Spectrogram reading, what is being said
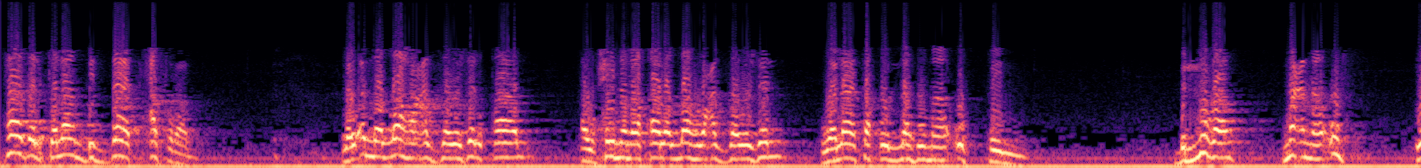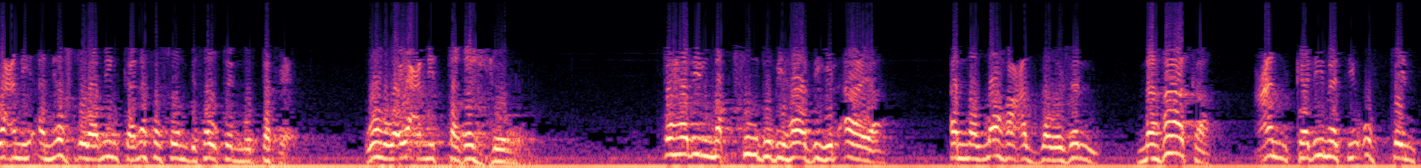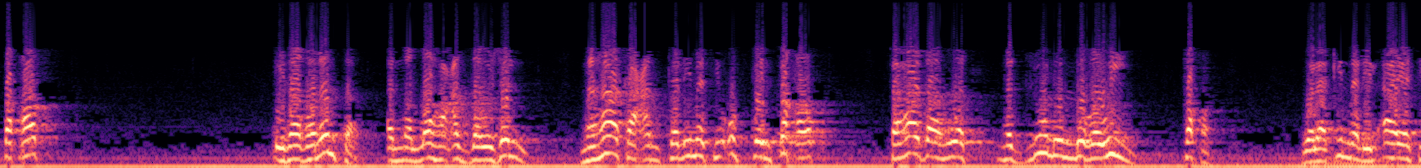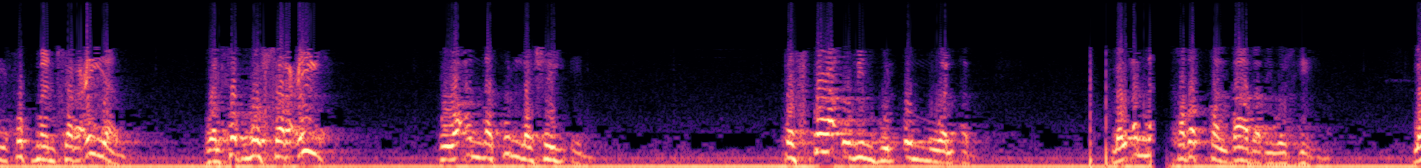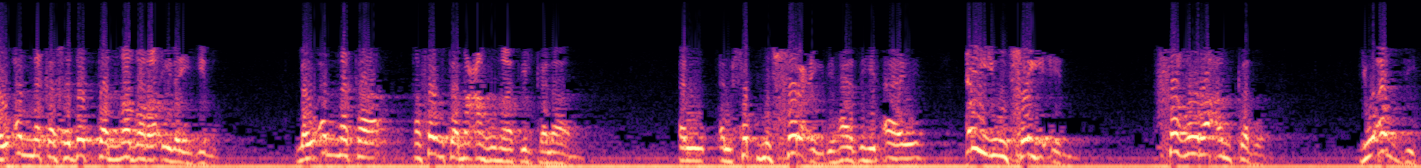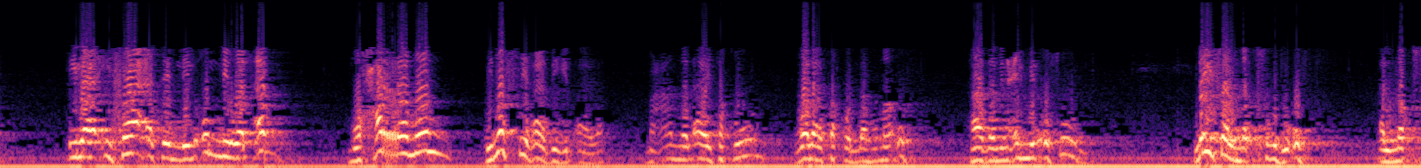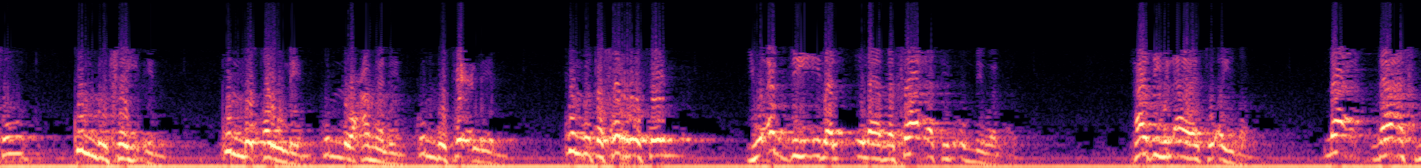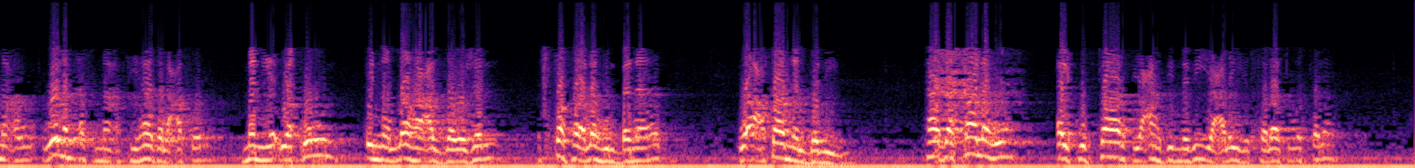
هذا الكلام بالذات حصرا. لو أن الله عز وجل قال أو حينما قال الله عز وجل ولا تقل لهما أف. باللغة معنى أف يعني أن يصدر منك نفس بصوت مرتفع وهو يعني التضجر فهل المقصود بهذه الآية أن الله عز وجل نهاك عن كلمة أف فقط؟ إذا ظننت أن الله عز وجل نهاك عن كلمة أف فقط فهذا هو مدلول لغوي فقط. ولكن للآية حكما شرعيا والحكم الشرعي هو أن كل شيء تستاء منه الأم والأب. لو أنك خبطت الباب بوجههما لو أنك شددت النظر إليهما لو أنك قصوت معهما في الكلام الحكم الشرعي بهذه الآية أي شيء صغر أم كبر يؤدي إلى إساءة للأم والأب محرم بنص هذه الآية مع أن الآية تقول ولا تقل لهما أف. هذا من علم الأصول. ليس المقصود أف المقصود كل شيء كل قول كل عمل كل فعل كل تصرف يؤدي إلى إلى مساءة الأم والأب. هذه الآية أيضا. لا لا أسمع ولم أسمع في هذا العصر من يقول إن الله عز وجل اصطفى له البنات وأعطانا البنين. هذا قاله الكفار في عهد النبي عليه الصلاة والسلام.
